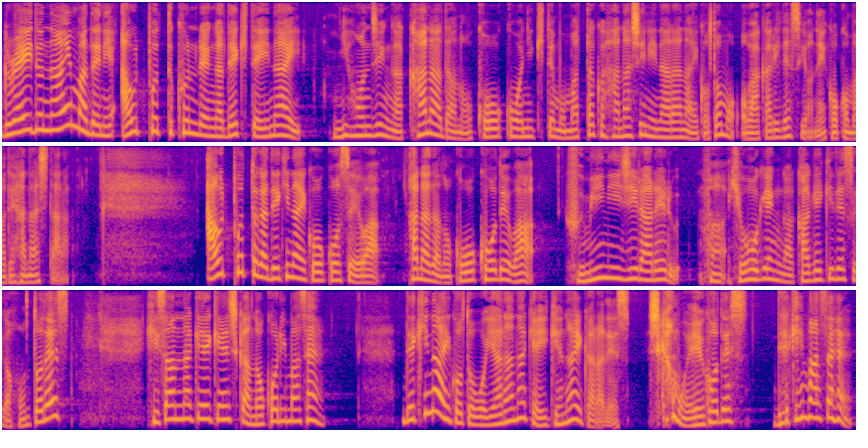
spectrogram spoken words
グレード9までにアウトプット訓練ができていない日本人がカナダの高校に来ても全く話にならないこともお分かりですよね。ここまで話したら。アウトプットができない高校生はカナダの高校では踏みにじられる。まあ表現が過激ですが本当です。悲惨な経験しか残りません。できないことをやらなきゃいけないからです。しかも英語です。できません。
